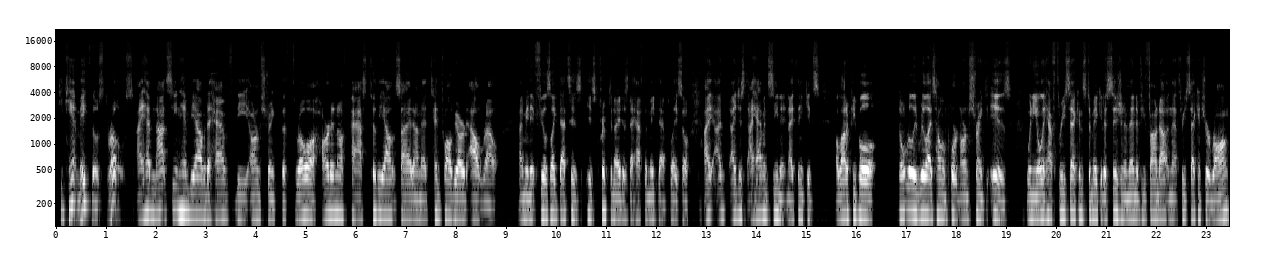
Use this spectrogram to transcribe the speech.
He can't make those throws. I have not seen him be able to have the arm strength to throw a hard enough pass to the outside on a 10, 12 yard out route I mean, it feels like that's his his kryptonite is to have to make that play. So I I, I just I haven't seen it, and I think it's a lot of people don't really realize how important arm strength is when you only have three seconds to make a decision. And then if you found out in that three seconds you're wrong,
